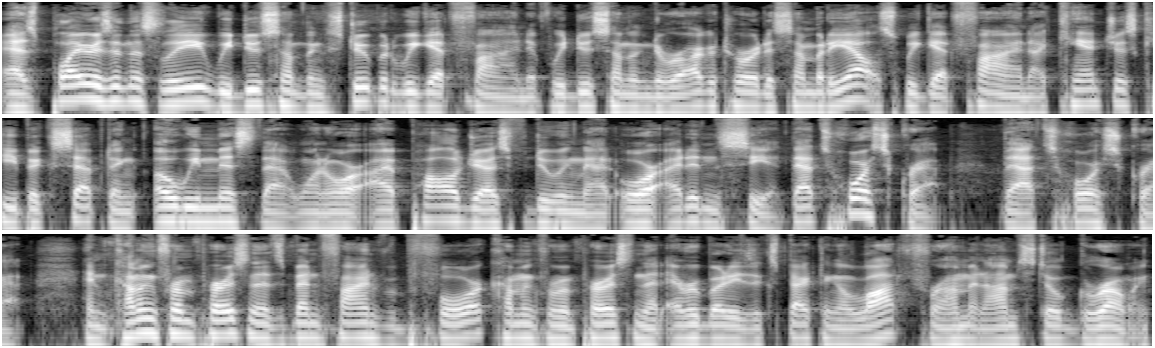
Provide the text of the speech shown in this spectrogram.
As players in this league, we do something stupid, we get fined. If we do something derogatory to somebody else, we get fined. I can't just keep accepting, oh, we missed that one, or I apologize for doing that, or I didn't see it. That's horse crap. That's horse crap. And coming from a person that's been fined before, coming from a person that everybody's expecting a lot from, and I'm still growing.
